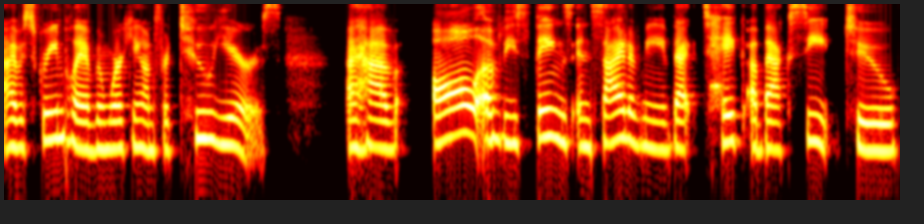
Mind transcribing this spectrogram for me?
I have a screenplay I've been working on for two years. I have all of these things inside of me that take a back seat to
